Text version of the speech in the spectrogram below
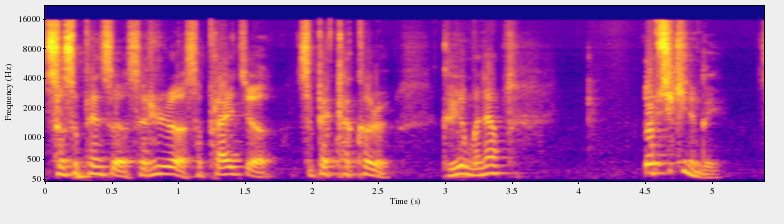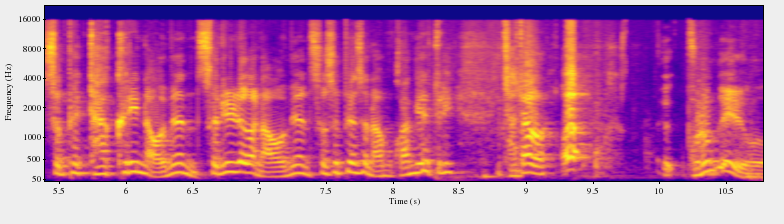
서스펜스, 스릴러, 서프라이즈, 스펙타클. 그게 뭐냐? 업시키는 거예요. 스펙타클이 나오면, 스릴러가 나오면, 서스펜스 나오면 관객들이 자다가, 어! 보는 거예요.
